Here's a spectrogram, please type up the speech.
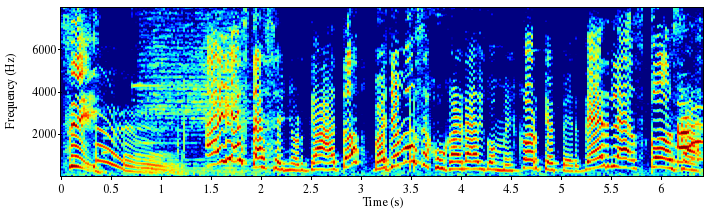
¡Sí! Ahí está, señor gato. Vayamos a jugar algo mejor que perder las cosas.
